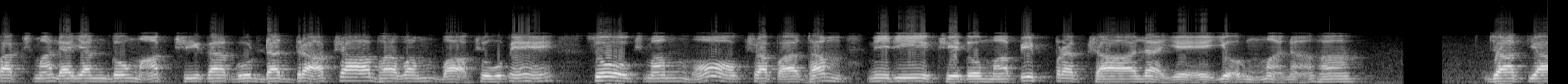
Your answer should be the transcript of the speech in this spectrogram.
पक्ष्मलयन्तुमाक्षिकगुड्डद्राक्षाभवं वाक्षुमे सूक्ष्मं मोक्षपथं निरीक्षितुमपि प्रक्षालयेयुर्मनः जात्या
